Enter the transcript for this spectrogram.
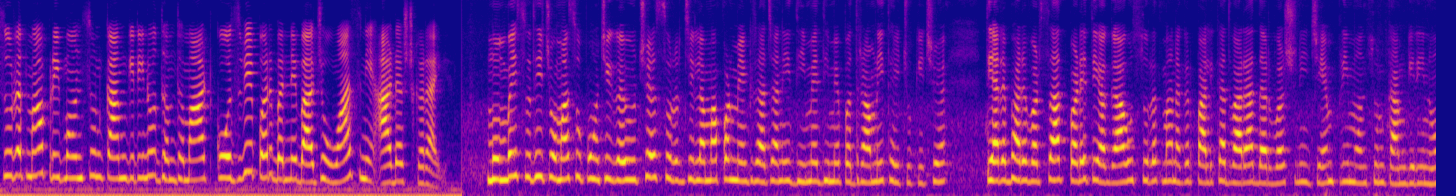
સુરતમાં પ્રી મોન્સૂન કામગીરીનો ધમધમાટ કોઝવે પર બંને બાજુ વાંસની આડશ કરાઈ. મુંબઈ સુધી ચોમાસું પહોંચી ગયું છે. સુરત જિલ્લામાં પણ મેઘરાજાની ધીમે ધીમે પધરામણી થઈ ચૂકી છે. ત્યારે ભારે વરસાદ પડે તે અગાઉ સુરત મહાનગરપાલિકા દ્વારા દર વર્ષની જેમ પ્રી મોન્સૂન કામગીરીનો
